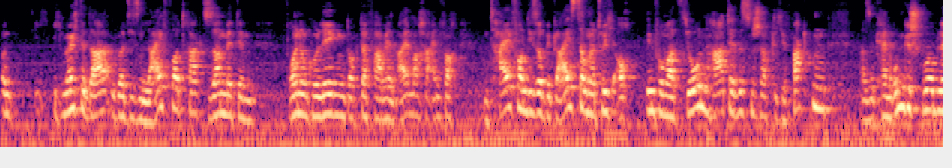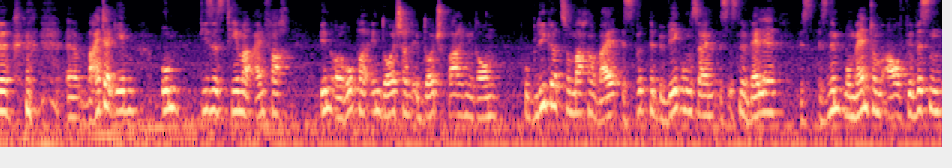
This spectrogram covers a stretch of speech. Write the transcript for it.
und ich, ich möchte da über diesen Live-Vortrag zusammen mit dem Freund und Kollegen Dr. Fabian Allmacher einfach einen Teil von dieser Begeisterung, natürlich auch Informationen, harte wissenschaftliche Fakten, also kein Rumgeschwurble, äh, weitergeben, um dieses Thema einfach in Europa, in Deutschland, im deutschsprachigen Raum publiker zu machen, weil es wird eine Bewegung sein, es ist eine Welle, es, es nimmt Momentum auf. Wir wissen,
